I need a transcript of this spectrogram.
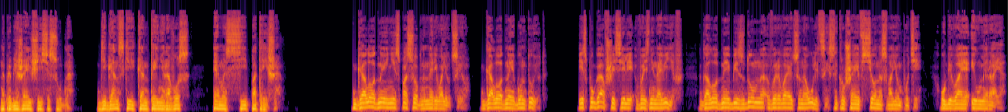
на приближающееся судно. Гигантский контейнеровоз МСС «Патриша». Голодные не способны на революцию. Голодные бунтуют. Испугавшись или возненавидев, голодные бездумно вырываются на улицы, сокрушая все на своем пути, убивая и умирая.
